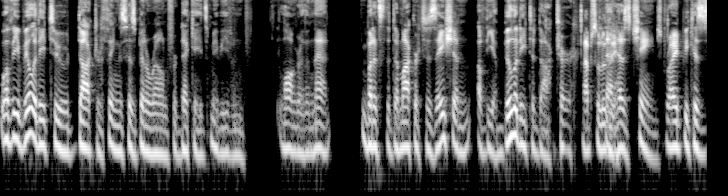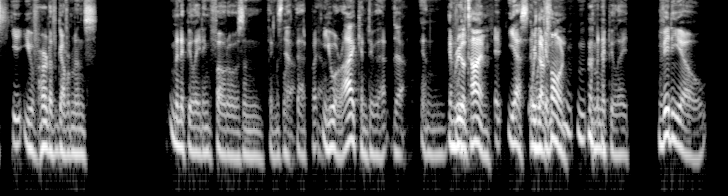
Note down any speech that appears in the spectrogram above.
Well, the ability to doctor things has been around for decades, maybe even longer than that but it's the democratization of the ability to doctor absolutely. that has changed right? Because you've heard of governments manipulating photos and things yeah, like that but yeah. you or i can do that yeah. in in real time. it, yes with our phone. m- manipulate video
